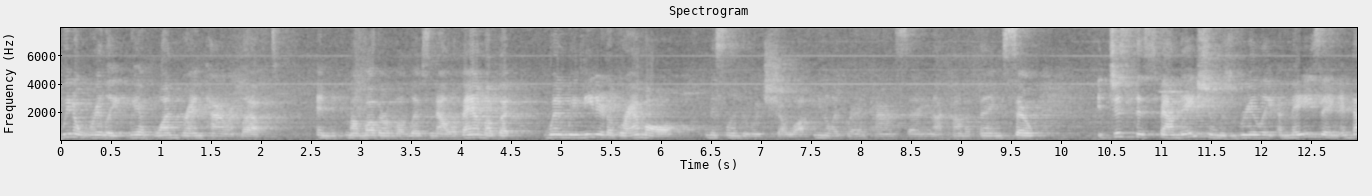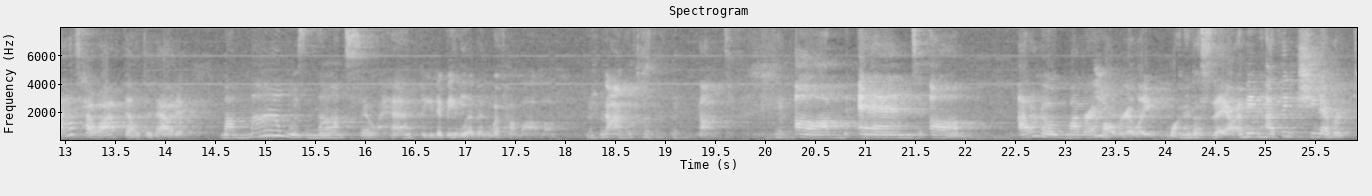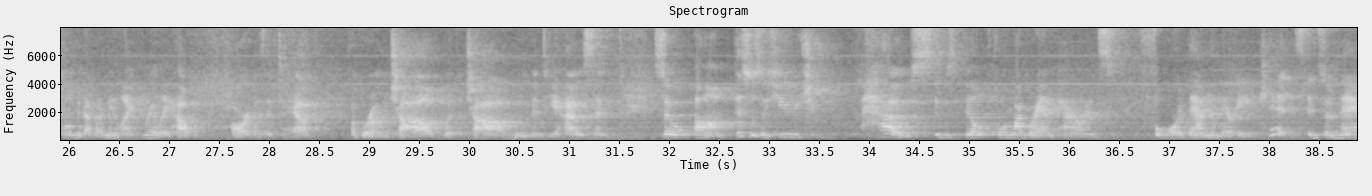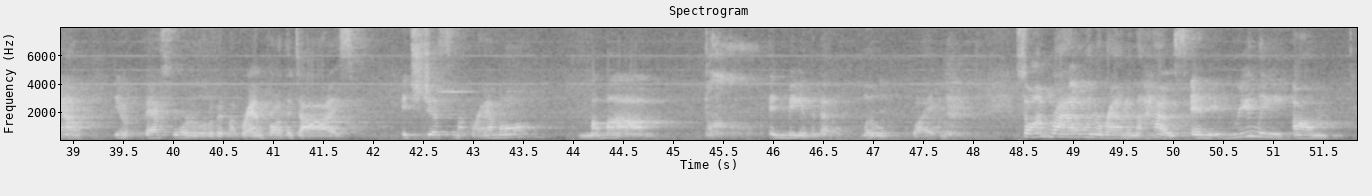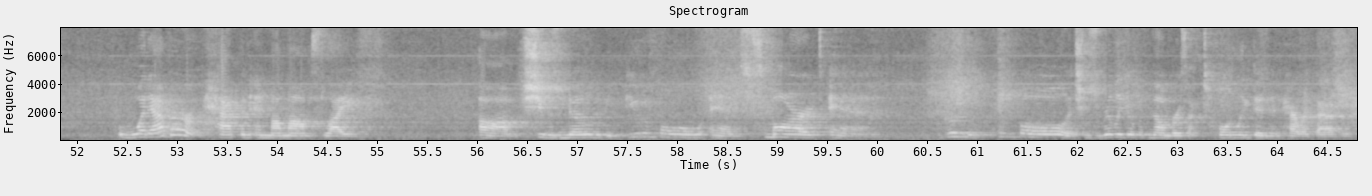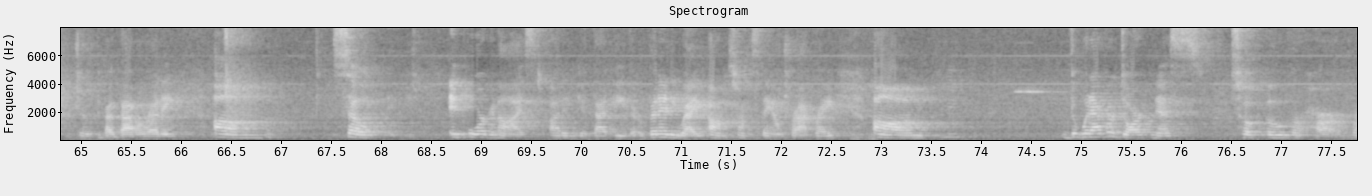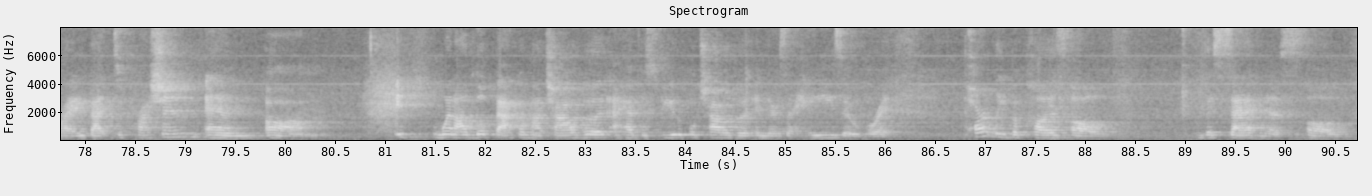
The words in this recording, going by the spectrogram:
we don't really, we have one grandparent left, and my mother-in-law lives in Alabama, but when we needed a grandma, Miss Linda would show up, you know, like grandparents say and that kind of thing. So it just this foundation was really amazing, and that's how I felt about it. My mom was not so happy to be living with her mama. Not, not. Um, and um, I don't know, my grandma really wanted us there. I mean, I think she never told me that, but I mean, like, really, how hard is it to have a grown child with a child move into your house? And so um, this was a huge house. It was built for my grandparents, for them and their eight kids. And so now, you know, fast forward a little bit, my grandfather dies. It's just my grandma, my mom, and me in the middle, little quiet me. So I'm rattling around in the house, and it really, um, whatever happened in my mom's life, um, she was known to be beautiful and smart and good with people, and she was really good with numbers. I totally didn't inherit that. We joked about that already. Um, so, and organized, I didn't get that either. But anyway, I'm trying to stay on track, right? Um, the whatever darkness took over her, right? That depression and um, it, when I look back on my childhood, I had this beautiful childhood and there's a haze over it. Partly because of the sadness of,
